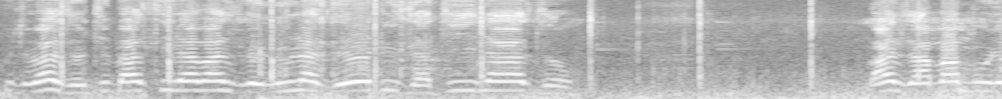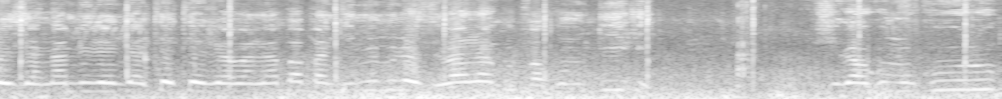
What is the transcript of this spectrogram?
kuti vazotibatsira vanzwe nhuna dzedu dzatiinadzo. Manzi amambure changambire ndateterera vana baba ndimi munozivana kubva kumudiki kusvika kumukuru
